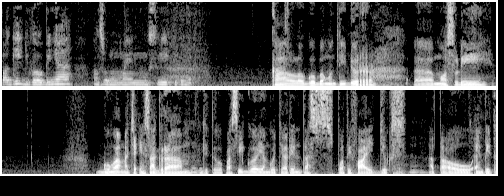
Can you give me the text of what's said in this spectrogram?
pagi juga hobinya langsung main musik gitu nggak? Kalau gue bangun tidur, eh, mostly gue nggak ngecek Instagram gitu. Pasti gue yang gue cari entah Spotify, Joox atau MP3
